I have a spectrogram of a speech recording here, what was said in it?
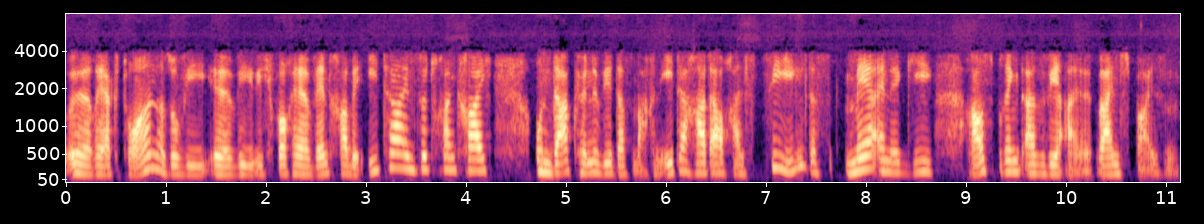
äh, Reaktoren, also wie äh, wie ich vorher erwähnt habe, ITER in Südfrankreich. Und da können wir das machen. ITER hat auch als Ziel, dass mehr Energie rausbringt, als wir einspeisen.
